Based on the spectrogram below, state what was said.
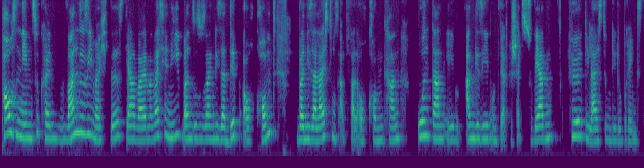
Pausen nehmen zu können, wann du sie möchtest. Ja, weil man weiß ja nie, wann sozusagen dieser Dip auch kommt, wann dieser Leistungsabfall auch kommen kann und dann eben angesehen und wertgeschätzt zu werden für die Leistung, die du bringst.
